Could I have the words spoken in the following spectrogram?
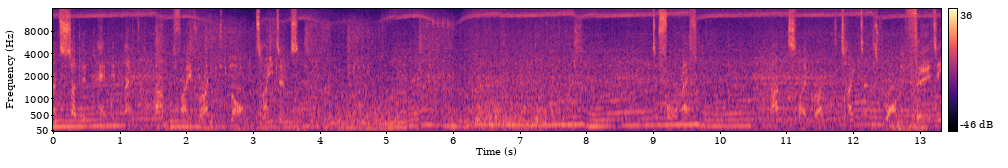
and sudden hairpin left, and five right, long, tightens, four left, slight right, tightens, 130,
